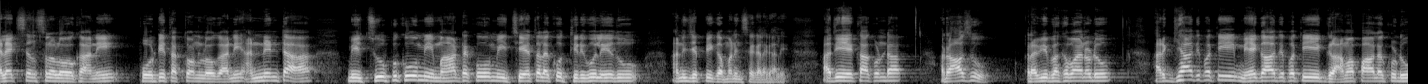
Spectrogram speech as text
ఎలక్షన్స్లలో కానీ పోటీతత్వంలో కానీ అన్నింట మీ చూపుకు మీ మాటకు మీ చేతలకు తిరుగులేదు అని చెప్పి గమనించగలగాలి. అదే కాకుండా రాజు రవి భగవానుడు అర్ఘ్యాధిపతి మేఘాధిపతి గ్రామపాలకుడు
